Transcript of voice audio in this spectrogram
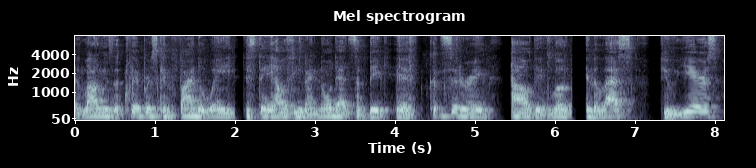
As long as the Clippers can find a way to stay healthy, and I know that's a big if considering how they've looked in the last few years.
